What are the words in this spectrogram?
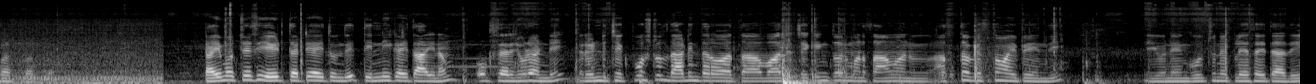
Bus bus bus. టైం వచ్చేసి ఎయిట్ థర్టీ అవుతుంది. తిన్నీకైతే ఆగినాం ఒకసారి చూడండి. రెండు చెక్ పోస్టులు దాటిన తర్వాత వాళ్ళ చెకింగ్తో మన సామాను అస్తవ్యస్తం అయిపోయింది. ఇగో నేను కూర్చునే ప్లేస్ అయితే అది.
